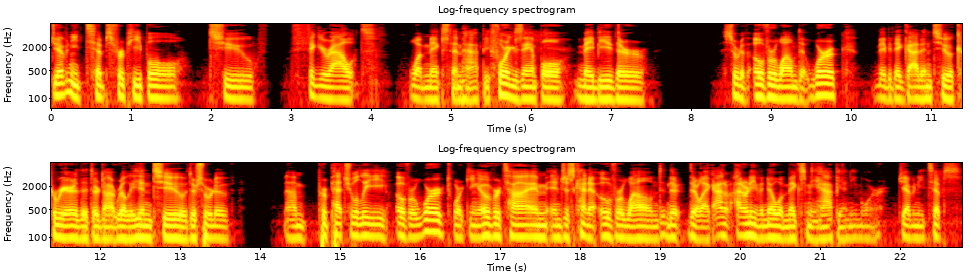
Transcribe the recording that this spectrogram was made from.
Do you have any tips for people to figure out what makes them happy? For example, maybe they're sort of overwhelmed at work. Maybe they got into a career that they're not really into. They're sort of um, perpetually overworked, working overtime, and just kind of overwhelmed. And they're, they're like, I don't, I don't even know what makes me happy anymore. Do you have any tips?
